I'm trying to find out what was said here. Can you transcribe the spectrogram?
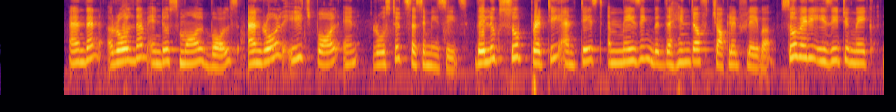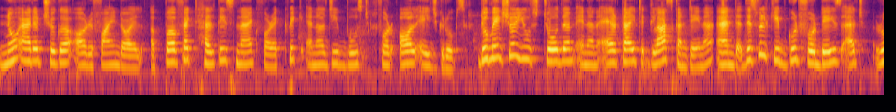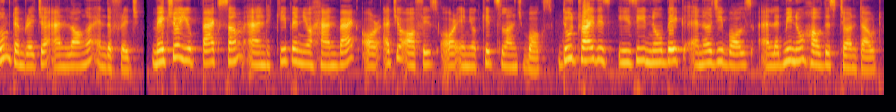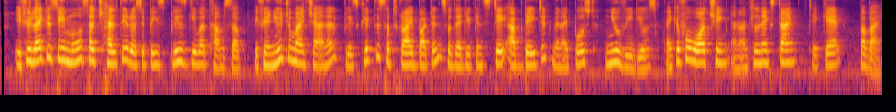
and then roll them into small balls and roll each ball in roasted sesame seeds. They look so pretty and taste amazing with the hint of chocolate flavor. So very easy to make, no added sugar or refined oil. A perfect healthy snack for a quick energy boost for all age groups. Do make sure you store them in an airtight glass container and this will keep good for days at room temperature and longer in the fridge. Make sure you pack some and keep in your handbag or at your office or in your kids lunch box. Do try these easy no bake energy balls and let me know how this turned out. If you like to see more such healthy recipes, please give a thumbs up. If you're new to my channel, please click the subscribe button so that you can stay updated when I post new videos. Thank you for watching and until next time, take care. Bye-bye.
